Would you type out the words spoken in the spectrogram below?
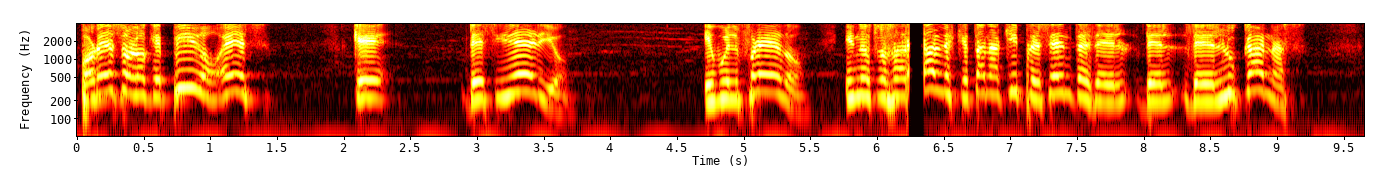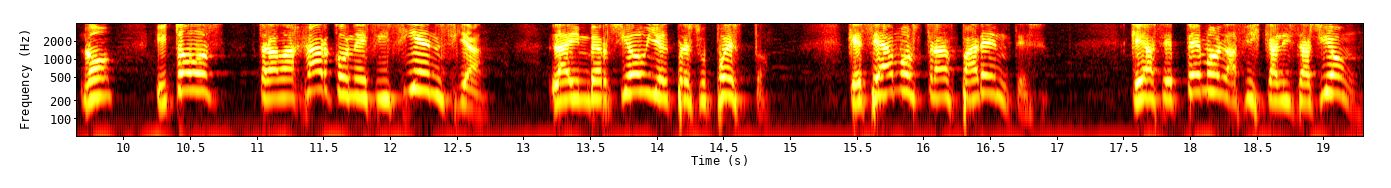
Por eso lo que pido es que Desiderio y Wilfredo y nuestros alcaldes que están aquí presentes de, Lucanas, ¿no? Y todos trabajar con eficiencia la inversión y el presupuesto. Que seamos transparentes, que aceptemos la fiscalización,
